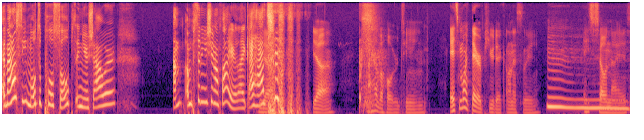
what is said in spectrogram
If I don't see multiple soaps in your shower, I'm I'm setting your shit on fire. Like I have Yeah. to. Yeah. I have a whole routine. It's more therapeutic, honestly. Mm. It's so nice.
